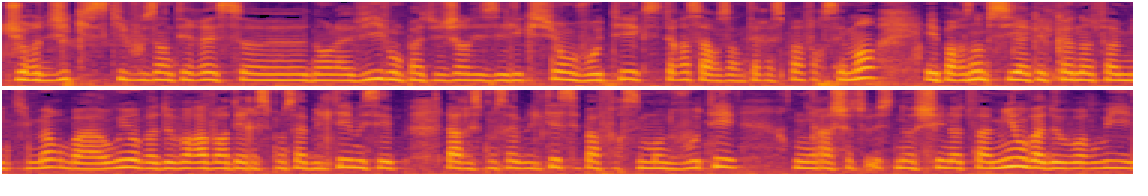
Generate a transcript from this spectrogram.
tu leur dis ce qui vous intéresse euh, dans la vie, ils vont pas te dire les élections, voter, etc. Ça vous intéresse pas forcément. Et par exemple, s'il y a quelqu'un dans notre famille qui meurt, bah oui, on va devoir avoir des responsabilités, mais c'est la responsabilité, c'est pas forcément de voter. On ira chez notre famille, on va devoir, oui,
